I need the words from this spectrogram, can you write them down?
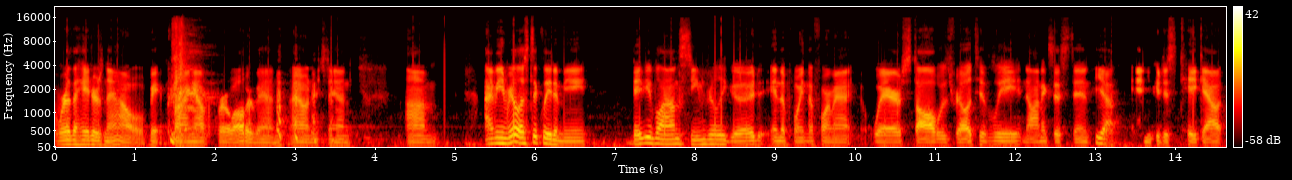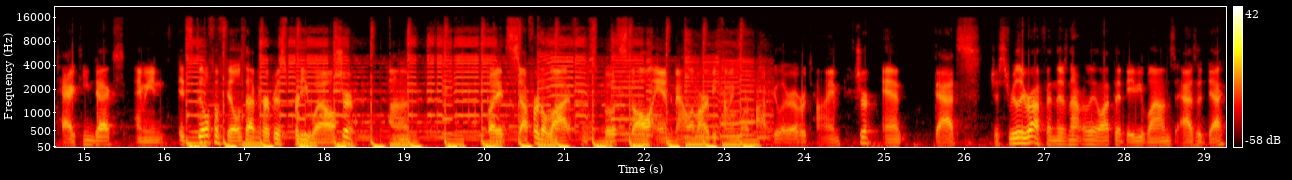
where are the haters now crying out for a Welder ban? I don't understand. Um, I mean, realistically, to me, Baby Blounds seemed really good in the point in the format where stall was relatively non-existent. Yeah. And you could just take out tag team decks. I mean, it still fulfills that purpose pretty well. Sure. Um, but it suffered a lot from both stall and Malamar becoming more popular over time. Sure. And that's just really rough. And there's not really a lot that Baby Blounds as a deck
